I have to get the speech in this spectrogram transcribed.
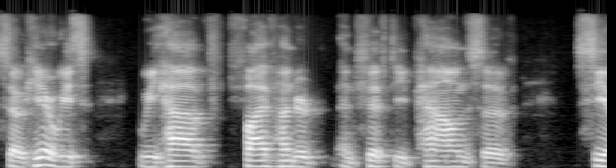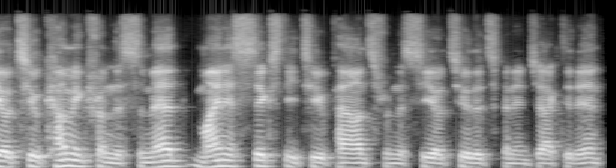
So here we, we have 550 pounds of CO2 coming from the cement, minus 62 pounds from the CO2 that's been injected in.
